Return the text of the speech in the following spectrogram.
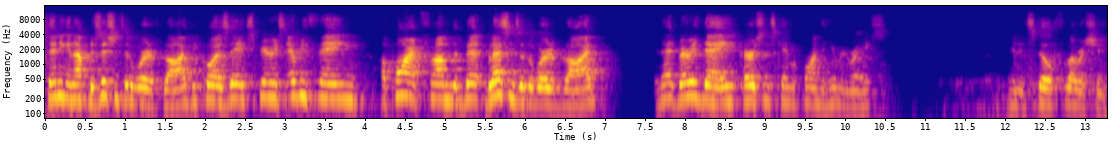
standing in opposition to the Word of God because they experienced everything apart from the blessings of the Word of God. In that very day, curses came upon the human race, and it's still flourishing.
